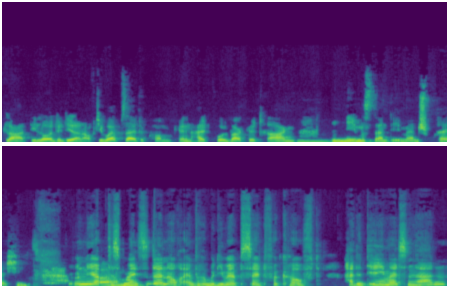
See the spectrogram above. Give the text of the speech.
klar, die Leute, die dann auf die Webseite kommen, können halt Fullbuckle tragen mhm. und nehmen es dann dementsprechend. Und ihr habt ähm, das meiste dann auch einfach über die Website verkauft. Hattet ihr jemals einen Laden?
